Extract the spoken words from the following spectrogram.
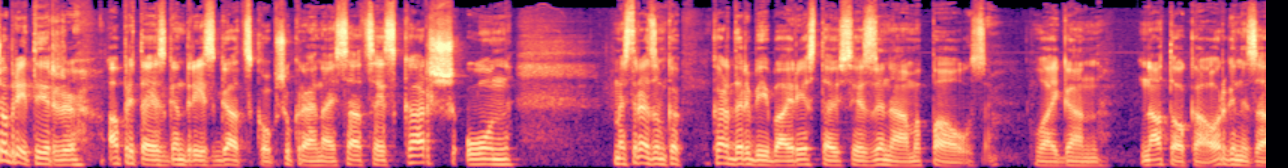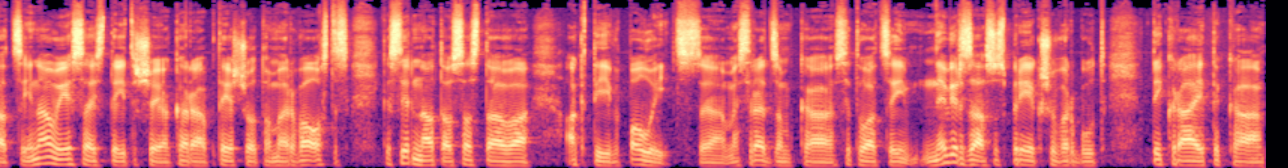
Šobrīd ir apritējis gandrīz gads kopš Ukrainai sācies karš, un mēs redzam, ka kardarbībā ir iestājusies zināma pauze. Lai gan NATO kā organizācija nav iesaistīta šajā karā, tiešo tomēr valstis, kas ir NATO sastāvā, aktīvi palīdz. Mēs redzam, ka situācija nevirzās uz priekšu, varbūt tik raiti, kā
